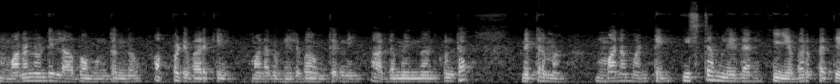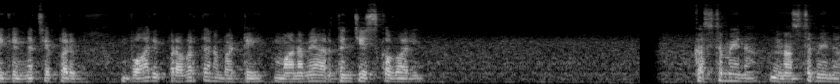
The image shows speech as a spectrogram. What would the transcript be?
మన నుండి లాభం ఉంటుందో అప్పటి వరకే మనకు విలువ ఉంటుంది. అర్థమైంది అనుకుంటా? మిత్రమా మనం అంటే ఇష్టం లేదని ఎవరు ప్రత్యేకంగా చెప్పరు. వారి ప్రవర్తన బట్టి మనమే అర్థం చేసుకోవాలి. కష్టమైన నష్టమైన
